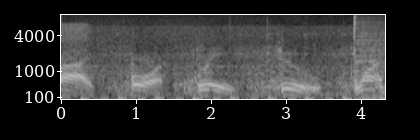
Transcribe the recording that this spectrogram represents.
Five, four, three, two, one.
